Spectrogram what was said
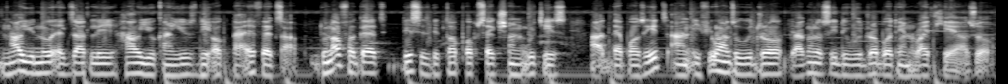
Now you know exactly how you can use the Octa FX app. Do not forget this is the top up section which is at deposit. And if you want to withdraw you are going to see the withdraw button right here as well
